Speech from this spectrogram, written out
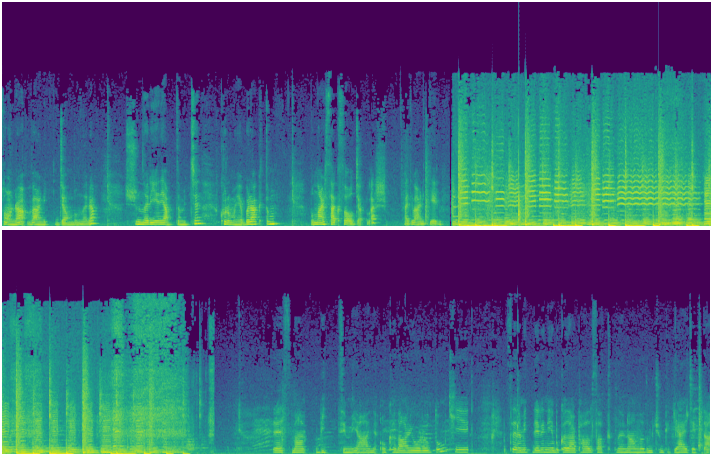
sonra vernikleyeceğim bunları. Şunları yeni yaptığım için kurumaya bıraktım. Bunlar saksı olacaklar. Hadi vernikleyelim. Resmen bittim yani. O kadar yoruldum ki. Seramikleri niye bu kadar pahalı sattıklarını anladım. Çünkü gerçekten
